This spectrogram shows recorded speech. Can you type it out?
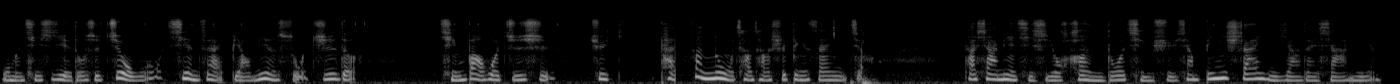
我们其实也都是就我现在表面所知的情报或知识去判。愤怒常常是冰山一角，它下面其实有很多情绪，像冰山一样在下面。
